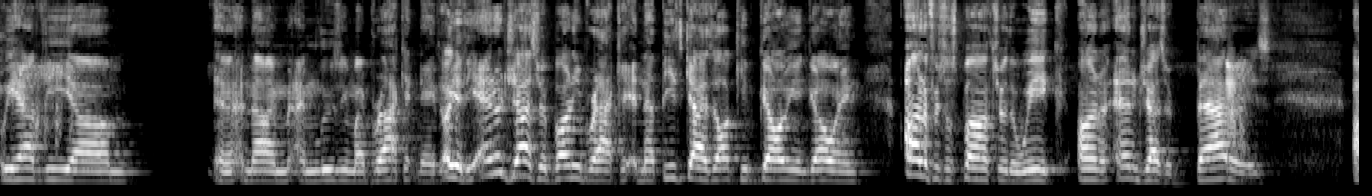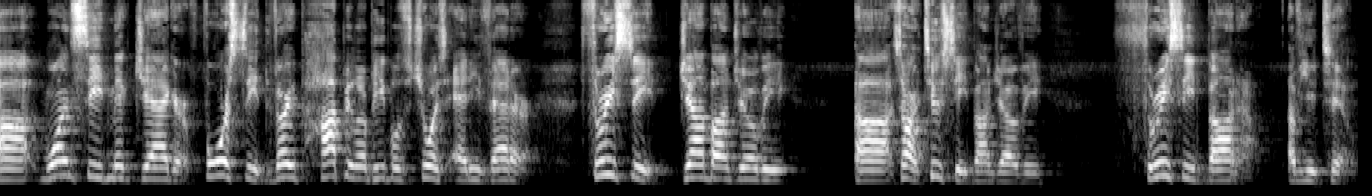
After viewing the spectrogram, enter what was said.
we have the. Um, and now I'm, I'm losing my bracket names. Oh yeah, the Energizer Bunny bracket, and that these guys all keep going and going. Unofficial sponsor of the week on Energizer batteries. Uh, one seed Mick Jagger. Four seed the very popular People's Choice Eddie Vedder. Three seed John Bon Jovi. Uh, sorry, two seed Bon Jovi. Three seed Bono of U2.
